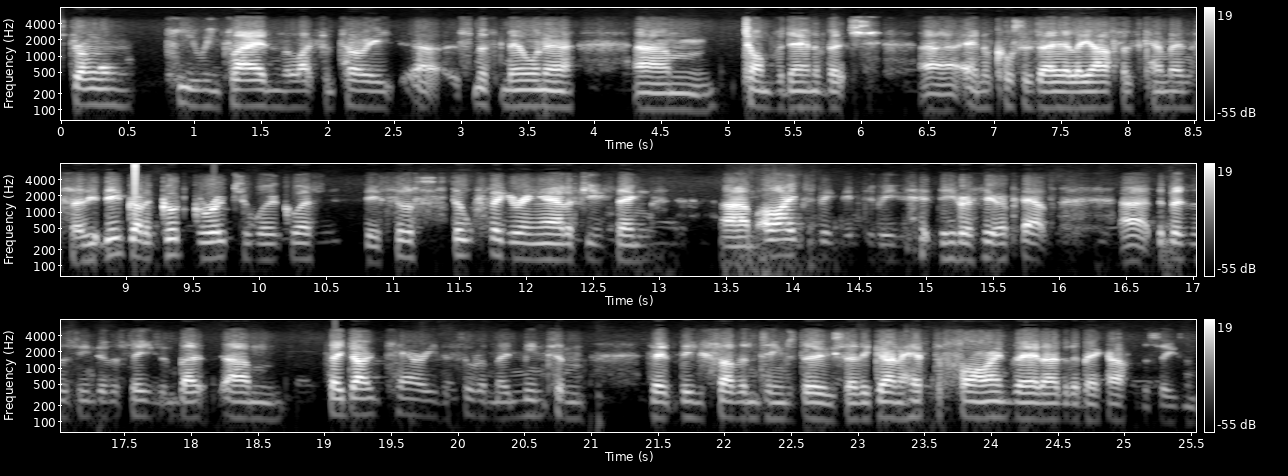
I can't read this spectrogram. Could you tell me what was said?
strong Kiwi players in the likes of Tohi uh, Smith Milner, um, Tom Vodanovich, uh, and of course Isaiah Le'afa's come in. So they've got a good group to work with. They're sort of still figuring out a few things. Um, I expect them to be there or thereabouts uh, the business end of the season, but um, they don't carry the sort of momentum that these southern teams do. So they're going to have to find that over the back half of the season.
